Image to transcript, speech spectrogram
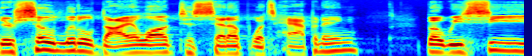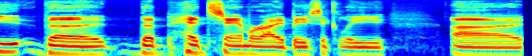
there's so little dialogue to set up what's happening but we see the the head samurai basically uh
